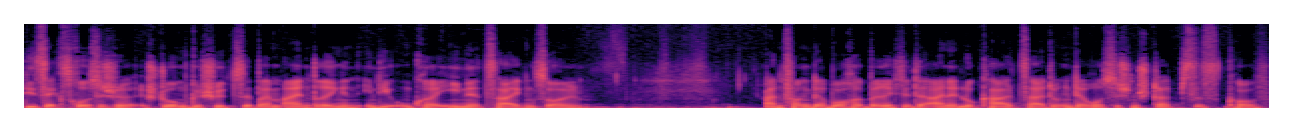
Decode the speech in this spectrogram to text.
die sechs russische Sturmgeschütze beim Eindringen in die Ukraine zeigen sollen. Anfang der Woche berichtete eine Lokalzeitung in der russischen Stadt Pskow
